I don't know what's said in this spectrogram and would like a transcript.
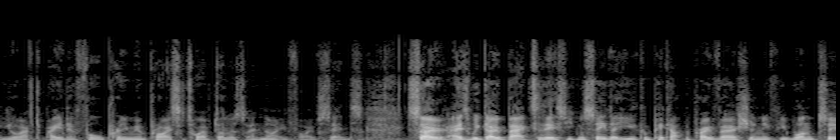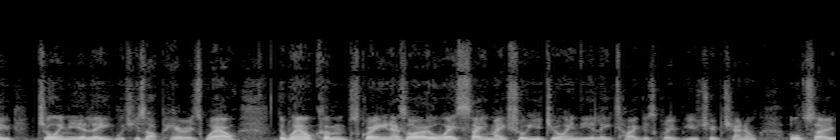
you'll have to pay the full premium price of $12.95. So as we go back to this, you can see that you can pick up the Pro version if you want to. Join the Elite, which is up here as well. The welcome screen, as I always say, make sure you join the Elite Tigers Group YouTube channel. Also,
